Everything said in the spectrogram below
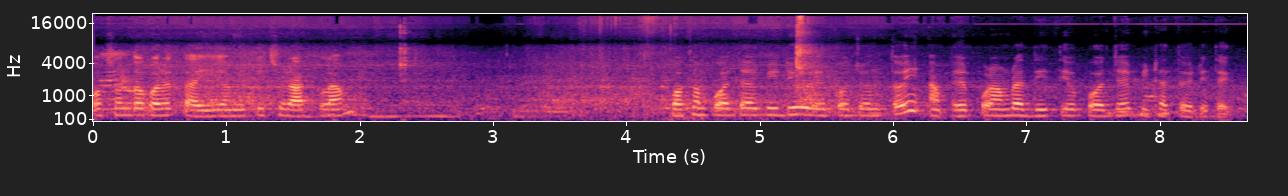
পছন্দ করে, তাই আমি কিছু রাখলাম। প্রথম পর্যায়ের ভিডিও এ পর্যন্তই। এরপর আমরা দ্বিতীয় পর্যায়ে পিঠা তৈরি দেখব।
